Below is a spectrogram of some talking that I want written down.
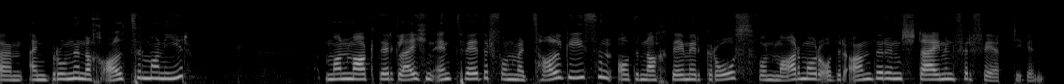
ähm, ein Brunnen nach alter Manier. Man mag dergleichen entweder von Metall gießen oder nachdem er groß von Marmor oder anderen Steinen verfertigen.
